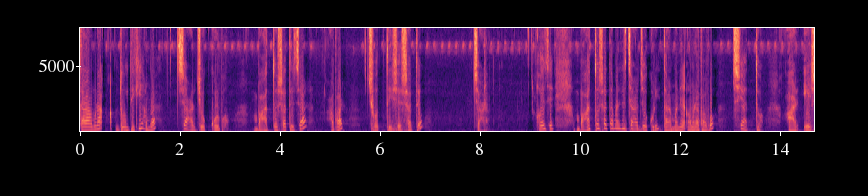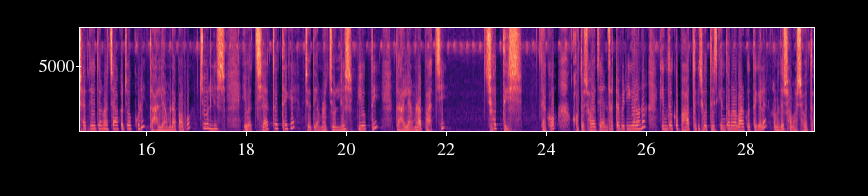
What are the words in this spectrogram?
তার আমরা দুই দিকেই আমরা চার যোগ করব। বাহাত্তর সাথে চার, আবার ছত্রিশের সাথেও চার। হয়েছে? বাহাত্তর সাথে আমরা যদি চার যোগ করি, তার মানে আমরা পাবো ছিয়াত্তর। আর এর সাথে যদি আমরা চার যোগ করি, তাহলে আমরা পাবো চল্লিশ। এবার ছিয়াত্তর থেকে যদি আমরা চল্লিশ বিয়োগ দিই, তাহলে আমরা পাচ্ছি ছত্রিশ। দেখো, কত সহজে অ্যান্সারটা বেরিয়ে গেল না? কিন্তু দেখো, বাহাত্তর থেকে ছত্রিশ কিন্তু আমরা বার করতে গেলে আমাদের সমস্যা হতো।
